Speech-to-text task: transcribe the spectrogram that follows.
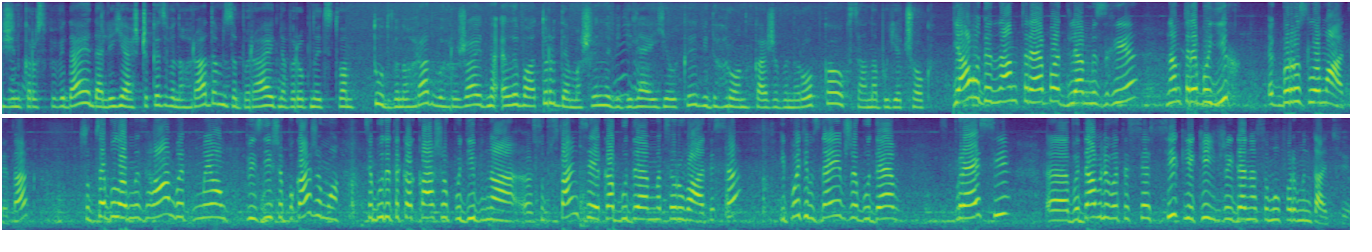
Жінка розповідає, далі ящики з виноградом забирають на виробництво. Тут виноград вигружають на елеватор, де машина відділяє гілки від грон, каже виноробка Оксана Буячок. Ягоди нам треба для мизги, нам треба їх якби розламати, так? Щоб це була мизга, ми, ми вам пізніше покажемо. Це буде така кашоподібна е, субстанція, яка буде мацеруватися, і потім з неї вже буде в пресі е, видавлюватися сік, який вже йде на саму ферментацію.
